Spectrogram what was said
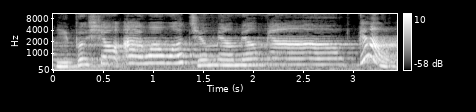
你不说爱我，我就喵喵喵喵。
